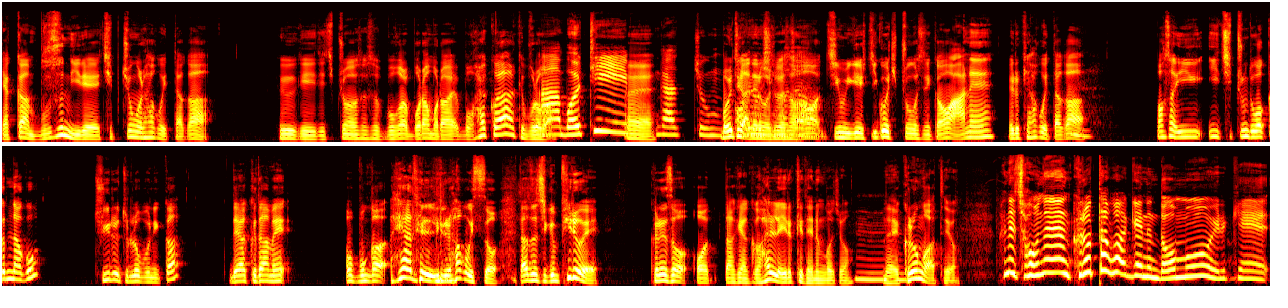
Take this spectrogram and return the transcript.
약간 무슨 일에 집중을 하고 있다가, 그게 이제 집중하셔서 뭐가, 뭐라 뭐라, 뭐 할 거야? 이렇게 물어봐. 아 멀티가 네. 좀 멀티가 안 되는 거죠. 그래서, 어, 지금 이게, 이거 집중하고 있으니까, 어, 안 해. 이렇게 하고 있다가, 음. 막상 이, 이 집중도가 끝나고, 주위를 둘러보니까, 내가 그 다음에, 어 뭔가 해야 될 일을 하고 있어. 나도 지금 필요해. 그래서 어 나 그냥 그거 할래 이렇게 되는 거죠. 음. 네 그런 것 같아요. 근데 저는 그렇다고 하기에는 너무 이렇게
